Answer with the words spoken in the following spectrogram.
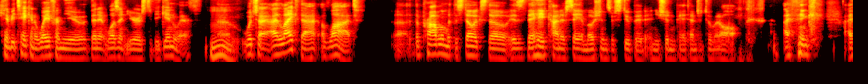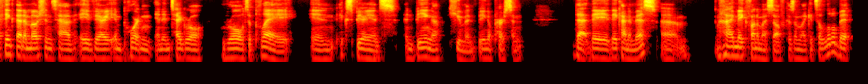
can be taken away from you then it wasn't yours to begin with mm. um, which I, I like that a lot uh, the problem with the Stoics, though, is they kind of say emotions are stupid and you shouldn't pay attention to them at all. I think I think that emotions have a very important and integral role to play in experience and being a human, being a person that they they kind of miss. Um, I make fun of myself because I'm like it's a little bit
